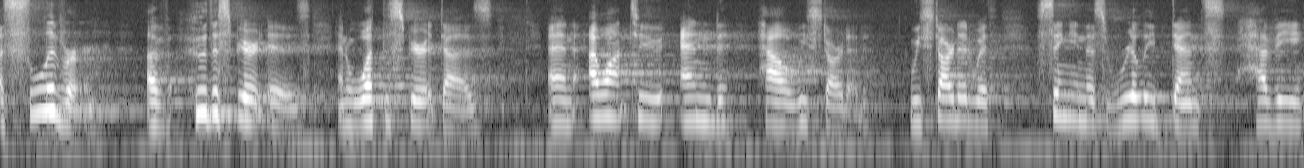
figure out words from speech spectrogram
a sliver of who the Spirit is and what the Spirit does. And I want to end how we started. We started with singing this really dense, heavy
